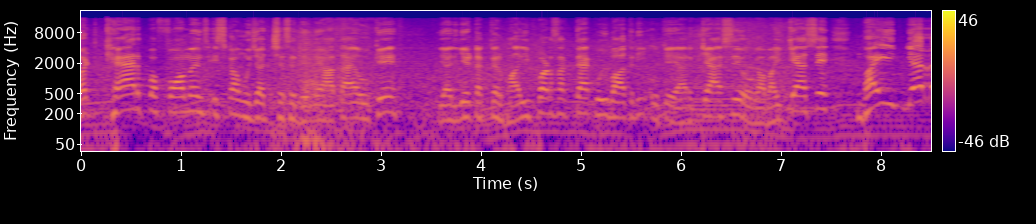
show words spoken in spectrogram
बट खैर परफॉर्मेंस इसका मुझे अच्छे से देने आता है ओके यार ये टक्कर भारी पड़ सकता है कोई बात नहीं। ओके यार कैसे होगा भाई कैसे? भाई यार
